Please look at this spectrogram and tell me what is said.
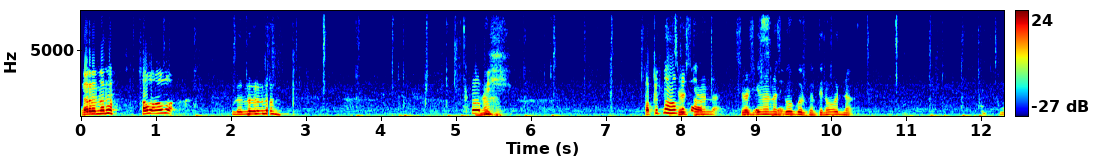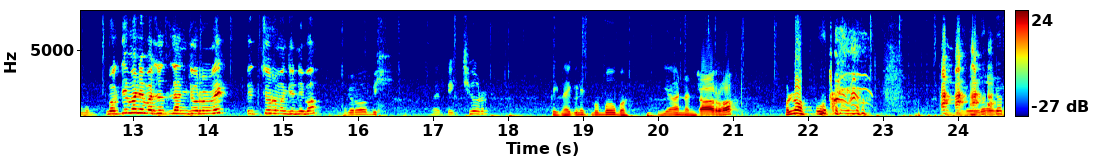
Nara, nara. Hawa, hawa. Lolo. Grabe. Nah. Hapit na, Search na. na. Search gina na sa Google kung tinuod na. Huwag di man ni madutlan guro Rick. Picture man gini ba? Grabe. May picture. Tignay ko nis bubaw ba? Yanan. Charo ha. Oh, Kat kat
